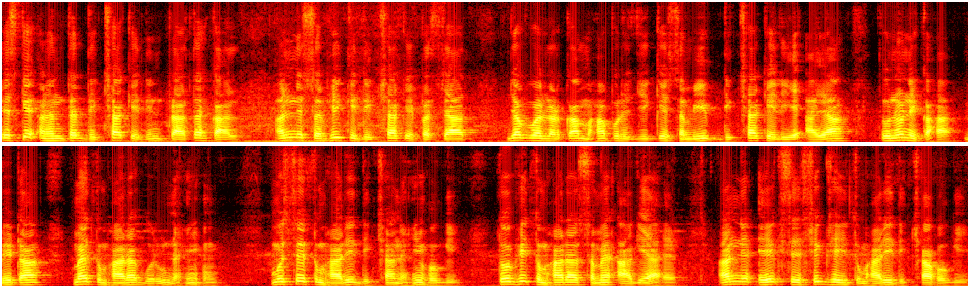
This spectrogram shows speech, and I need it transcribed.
इसके अनंतर दीक्षा के दिन प्रातःकाल अन्य सभी की दीक्षा के पश्चात जब वह लड़का महापुरुष जी के समीप दीक्षा के लिए आया तो उन्होंने कहा बेटा मैं तुम्हारा गुरु नहीं हूँ। मुझसे तुम्हारी दीक्षा नहीं होगी तो भी तुम्हारा समय आ गया है। अन्य एक से शीघ्र ही तुम्हारी दीक्षा होगी।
